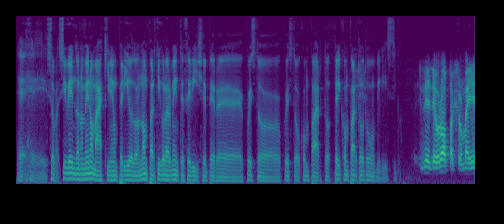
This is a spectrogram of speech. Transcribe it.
eh, eh, insomma, si vendono meno macchine, è un periodo non particolarmente felice per, eh, questo, questo comparto, per il comparto automobilistico. nell'Europa che ormai è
